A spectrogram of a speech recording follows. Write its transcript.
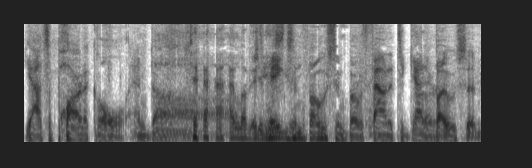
Yeah, it's a particle, and uh, I love it's Jimmy Higgs Steve. and boson both found it together. Boson.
